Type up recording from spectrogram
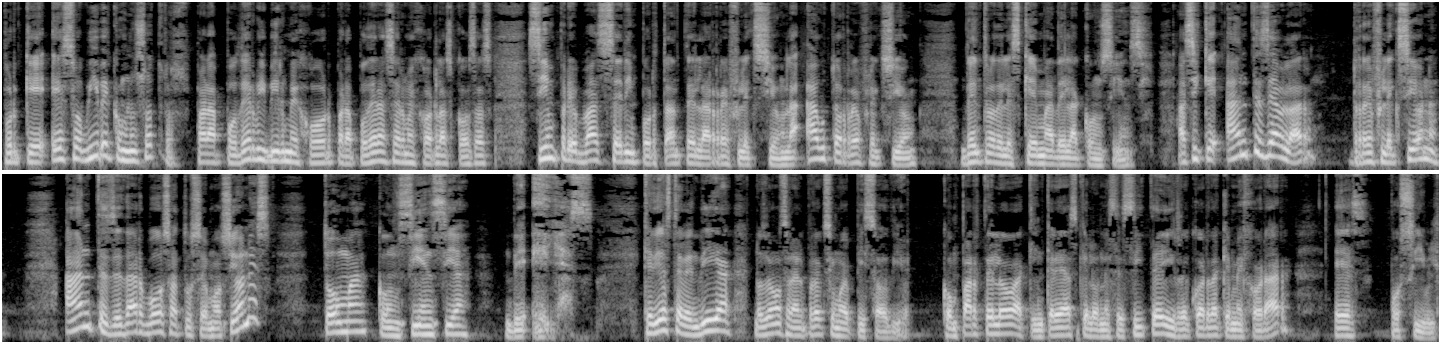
porque eso vive con nosotros. Para poder vivir mejor, para poder hacer mejor las cosas, siempre va a ser importante la reflexión, la autorreflexión dentro del esquema de la conciencia. Así que antes de hablar, reflexiona. Antes de dar voz a tus emociones, toma conciencia de ellas. Que Dios te bendiga. Nos vemos en el próximo episodio. Compártelo a quien creas que lo necesite y recuerda que mejorar es posible.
